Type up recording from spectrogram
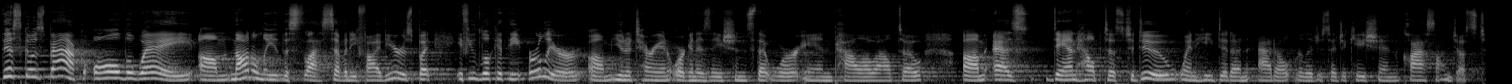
this goes back all the way, um, not only this last 75 years, but if you look at the earlier um, Unitarian organizations that were in Palo Alto, um, as Dan helped us to do when he did an adult religious education class on just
